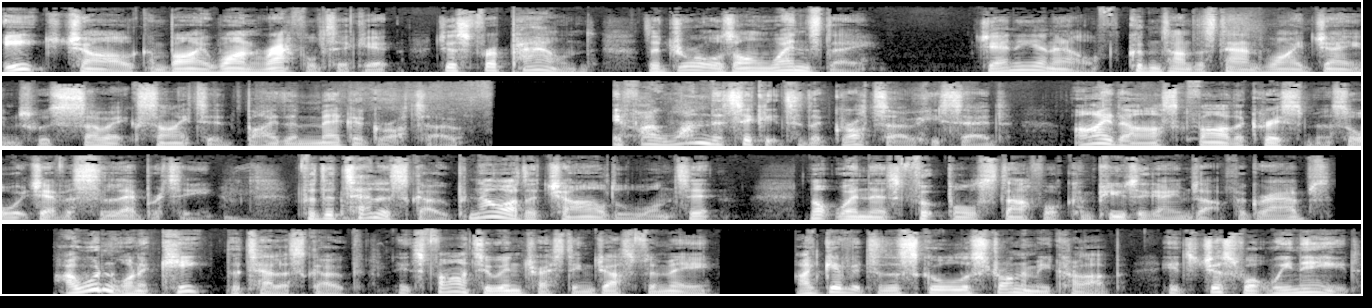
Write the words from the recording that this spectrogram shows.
Each child can buy one raffle ticket just for a pound. The draw's on Wednesday. Jenny and Elf couldn't understand why James was so excited by the mega grotto. If I won the ticket to the grotto, he said, I'd ask Father Christmas or whichever celebrity for the telescope. No other child will want it. Not when there's football stuff or computer games up for grabs. I wouldn't want to keep the telescope. It's far too interesting just for me. I'd give it to the school astronomy club. It's just what we need.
